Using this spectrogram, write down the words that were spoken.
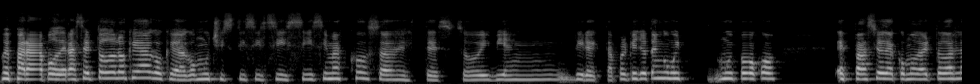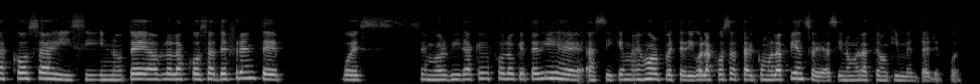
pues para poder hacer todo lo que hago, que hago muchísimas cosas, este, soy bien directa, porque yo tengo muy, muy poco espacio de acomodar todas las cosas y si no te hablo las cosas de frente, pues se me olvida qué fue lo que te dije, así que mejor pues te digo las cosas tal como las pienso y así no me las tengo que inventar después.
